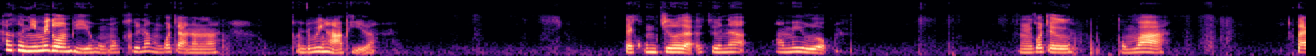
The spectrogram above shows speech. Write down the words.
ถ้าคืนนี้ไม่โดนผีผมคืนหน้าผมก็จะนั้นนะ ผมจะวิ่งหาผีแล้วแต่คงเจอแหละคืนนี้เอาไม่อยู่หรอกยังไงก็เจอ ผมว่า แต่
